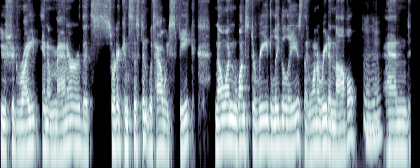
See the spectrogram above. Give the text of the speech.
you should write in a manner that's sort of consistent with how we speak. No one wants to read legalese; they want to read a novel, Mhm. and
